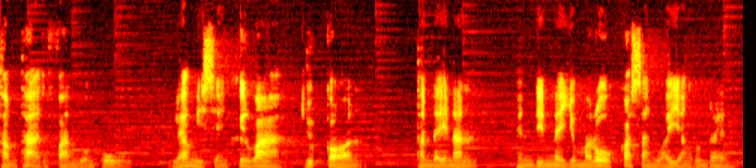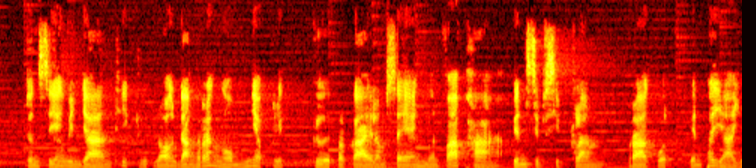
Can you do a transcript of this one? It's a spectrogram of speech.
ทำท่าจะฟันหลวงปู่ แล้วมีเสียงขึ้นว่าหยุดก่อน ทันใดนั้น แผ่นดินในยมโลกก็สั่นไหวอย่างรุนแรง จนเสียงวิญญาณที่กรีดร้องดังระงมเงียบกลิบเกิดประกายลำแสงเหมือนฟ้าผ่าเป็นสิบสิบครั้ง ปรากฏเป็นพระยาย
